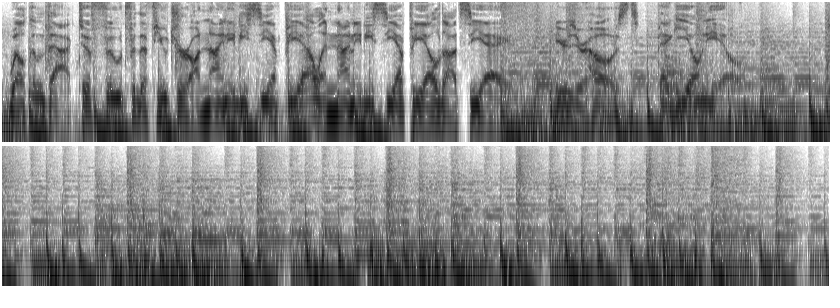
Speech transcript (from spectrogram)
Welcome back to Food for the Future on 980 CFPL and 980CFPL.ca. Here's your host, Peggy O'Neill.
